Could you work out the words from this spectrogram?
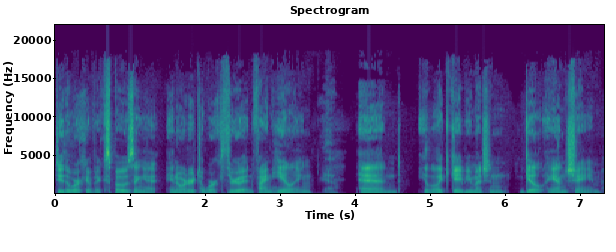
do the work of exposing it in order to work through it and find healing. Yeah. And like Gabe, you mentioned guilt and shame,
